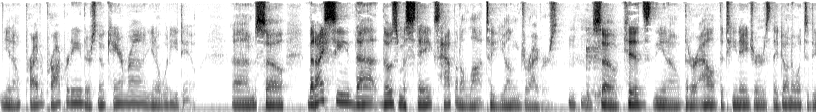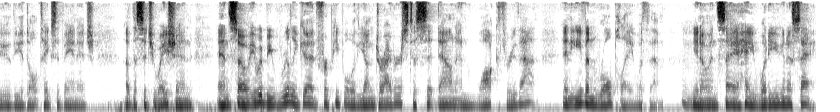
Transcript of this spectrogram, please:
you know private property. There's no camera. You know what do you do? Um, so, but I see that those mistakes happen a lot to young drivers. So kids, you know, that are out, the teenagers, they don't know what to do. The adult takes advantage of the situation. And so it would be really good for people with young drivers to sit down and walk through that and even role play with them, you know, and say, hey, what are you going to say?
